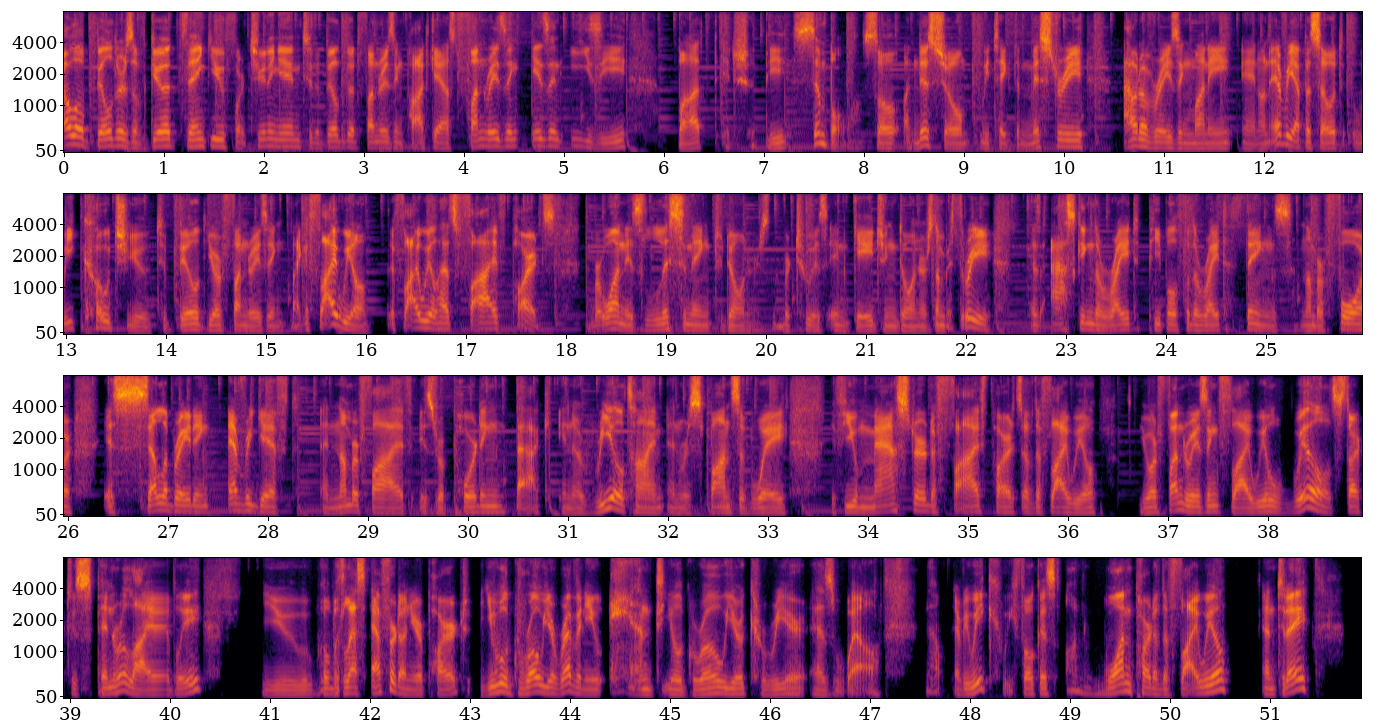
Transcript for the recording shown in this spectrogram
Hello, builders of good. Thank you for tuning in to the Build Good Fundraising Podcast. Fundraising isn't easy, but it should be simple. So, on this show, we take the mystery out of raising money. And on every episode, we coach you to build your fundraising like a flywheel. The flywheel has five parts. Number one is listening to donors. Number two is engaging donors. Number three is asking the right people for the right things. Number four is celebrating every gift. And number five is reporting back in a real time and responsive way. If you master the five parts of the flywheel, your fundraising flywheel will start to spin reliably. You will, with less effort on your part, you will grow your revenue and you'll grow your career as well. Now, every week we focus on one part of the flywheel. And today,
